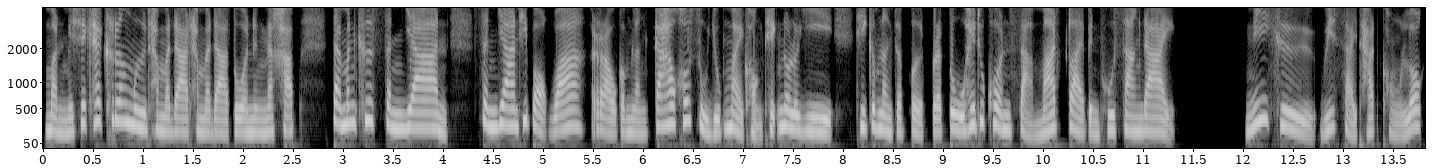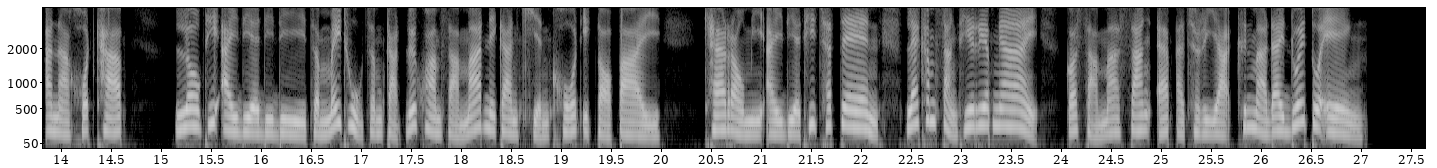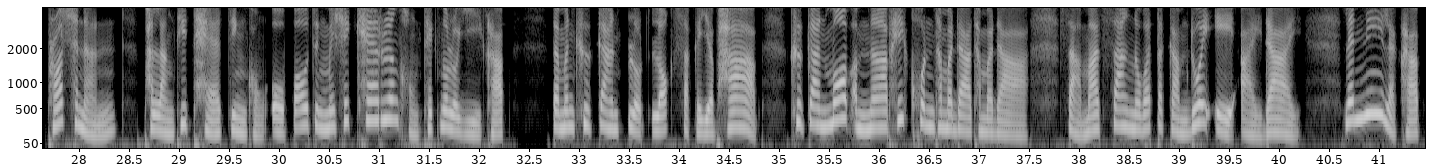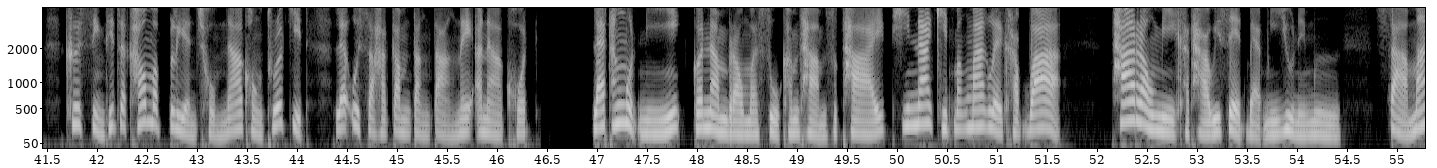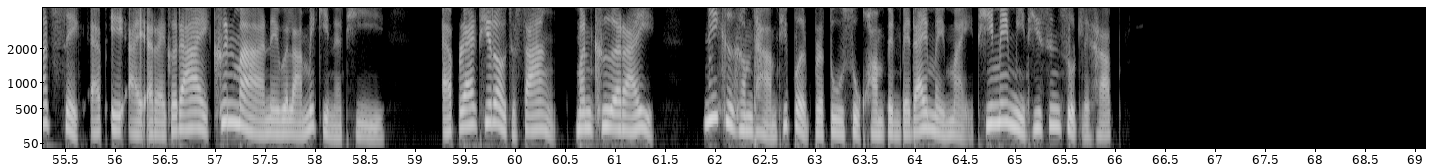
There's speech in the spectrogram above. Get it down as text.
มันไม่ใช่แค่เครื่องมือธรรมดาธรรมดาตัวหนึ่งนะครับ แต่มันคือสัญญาณ สัญญาณที่บอกว่าเรากำลังก้าวเข้าสู่ยุคใหม่ของเทคโนโลยี ที่กำลังจะเปิดประตูให้ทุกคนสามารถกลายเป็นผู้สร้างได้ นี่คือวิสัยทัศน์ของโลกอนาคตครับ โลกที่ไอเดียดีๆ จะไม่ถูกจำกัดด้วยความสามารถในการเขียนโค้ดอีกต่อไป แค่เรามีไอเดียที่ชัดเจน และคำสั่งที่เรียบง่าย ก็สามารถสร้างแอปอัจฉริยะขึ้นมาได้ด้วยตัวเอง เพราะฉะนั้น พลังที่แท้จริงของ Oppo จึงไม่ใช่แค่เรื่องของเทคโนโลยีครับ แต่มันคือการปลดล็อกศักยภาพ คือการมอบอำนาจให้คนธรรมดาธรรมดา สามารถสร้างนวัตกรรมด้วย AI ได้ และนี่แหละครับ คือสิ่งที่จะเข้ามาเปลี่ยนโฉมหน้าของธุรกิจ และอุตสาหกรรมต่างๆ ในอนาคต และทั้งหมดนี้ก็นำเรามาสู่คำถามสุดท้ายที่น่าคิดมากๆเลยครับว่า ถ้าเรามีคาถาวิเศษแบบนี้อยู่ในมือ สามารถเสกแอป AI อะไรก็ได้ขึ้นมาในเวลาไม่กี่นาที แอปแรกที่เราจะสร้างมันคืออะไร นี่คือคำถามที่เปิดประตูสู่ความเป็นไปได้ใหม่ ๆ ที่ไม่มีที่สิ้นสุดเลยครับ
